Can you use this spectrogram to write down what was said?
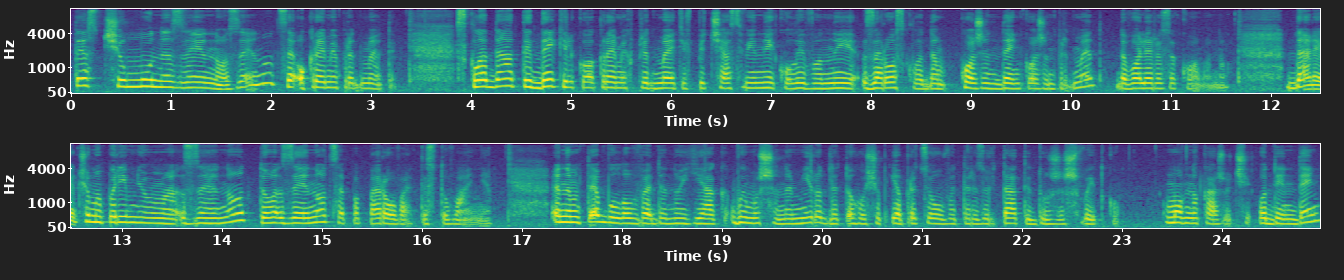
тест. Чому не ЗНО? ЗНО це окремі предмети. Складати декілька окремих предметів під час війни, коли вони за розкладом кожен день, кожен предмет, доволі ризиковано. Далі, якщо ми порівнюємо ЗНО, то ЗНО це паперове тестування. НМТ було введено як вимушена міра для того, щоб і опрацьовувати результати дуже швидко. Умовно кажучи, один день,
